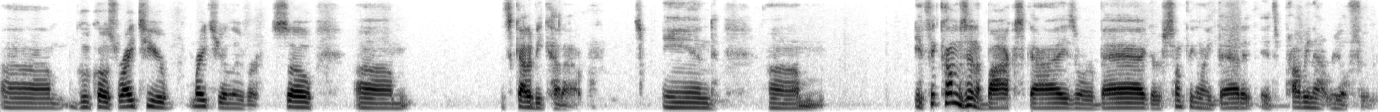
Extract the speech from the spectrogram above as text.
um, glucose right to your right to your liver. So um, it's got to be cut out. And um, if it comes in a box, guys, or a bag or something like that, it, it's probably not real food,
